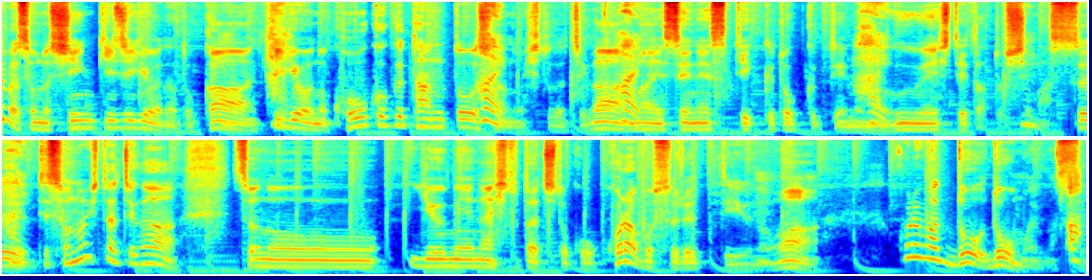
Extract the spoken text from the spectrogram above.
えばその新規事業だとか、はい。企業の広告担当者の人たちが、はい。まあ、SNSTikTok っていうのはいを運営してたとします、でその人たちがその有名な人たちとこうコラボするっていうのはこれはどうどう思います？あ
